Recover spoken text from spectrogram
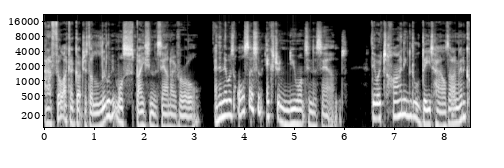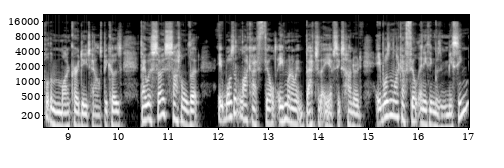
and I felt like I got just a little bit more space in the sound overall. And then there was also some extra nuance in the sound. There were tiny little details, and I'm going to call them micro details because they were so subtle that it wasn't like I felt, even when I went back to the EF600, it wasn't like I felt anything was missing.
